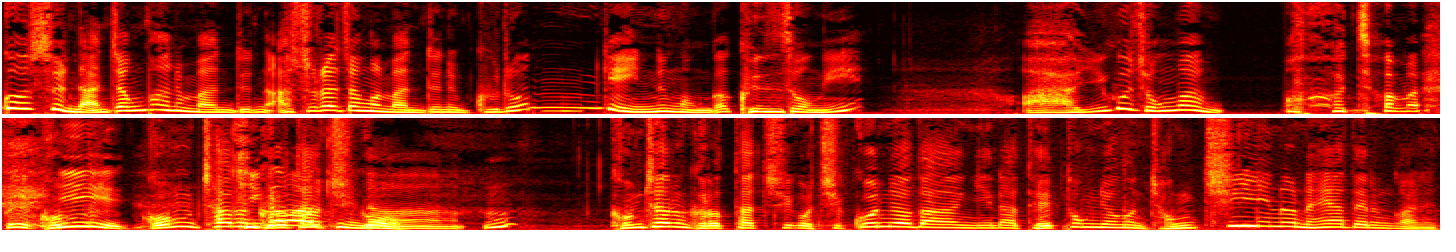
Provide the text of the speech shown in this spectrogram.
것을 난장판을 만드는 아수라장을 만드는 그런 게 있는 건가 근성이 아 이거 정말 정말 검, 이 검찰은 그렇다 치고 응? 검찰은 그렇다 치고 집권 여당이나 대통령은 정치는 해야 되는 거 아니에요?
